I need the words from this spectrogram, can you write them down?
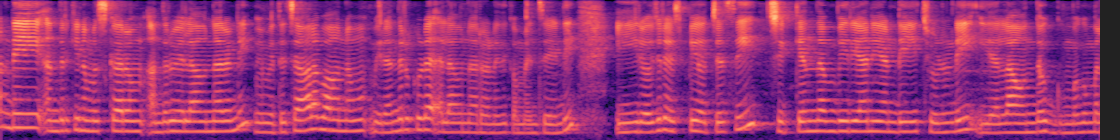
అండి అందరికీ నమస్కారం. అందరూ ఎలా ఉన్నారండి? మేమైతే చాలా బాగున్నాము. మీరందరూ కూడా ఎలా ఉన్నారు అనేది కమెంట్ చేయండి. ఈరోజు రెసిపీ వచ్చేసి చికెన్ దమ్ బిర్యానీ అండి. చూడండి ఎలా ఉందో గుమ్మ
